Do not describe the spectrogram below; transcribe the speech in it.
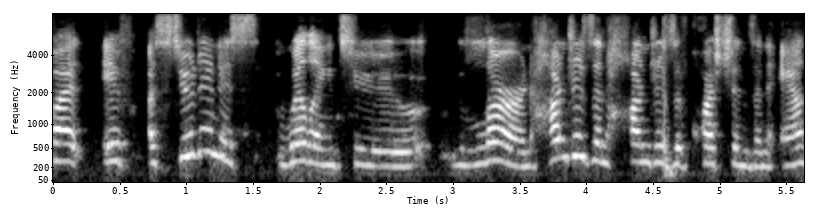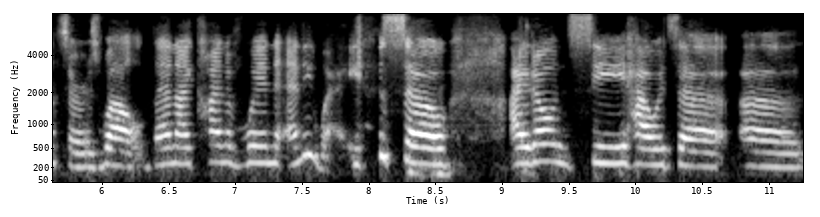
But if a student is willing to learn hundreds and hundreds of questions and answers, well, then I kind of win anyway. so mm-hmm. I don't see how it's a, a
